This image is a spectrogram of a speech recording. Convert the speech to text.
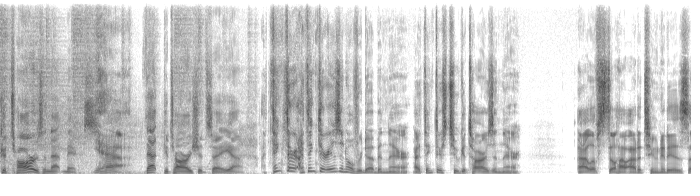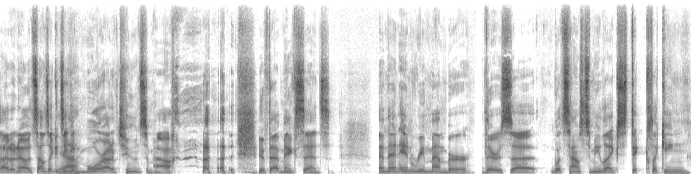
guitars in that mix. Yeah. That guitar, I should say. Yeah. I think there I think there is an overdub in there. I think there's two guitars in there. I love still how out of tune it is. I don't know. It sounds like it's Yeah. even more out of tune somehow. if that makes sense. And then in Remember, there's uh, what sounds to me like stick clicking,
